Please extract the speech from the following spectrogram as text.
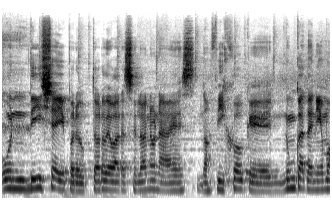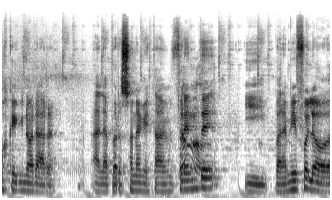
Un DJ y productor de Barcelona una vez nos dijo que nunca teníamos que ignorar a la persona que estaba enfrente y para mí fue lo,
